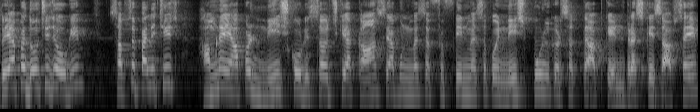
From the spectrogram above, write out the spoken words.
तो यहाँ पे दो चीज़ें होगी। सबसे पहली चीज़, हमने यहाँ पर नीच को रिसर्च किया। कहाँ से आप उनमें से 15 में से कोई नीच पुल कर सकते हैं आपके इंटरेस्ट के हिसाब से।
